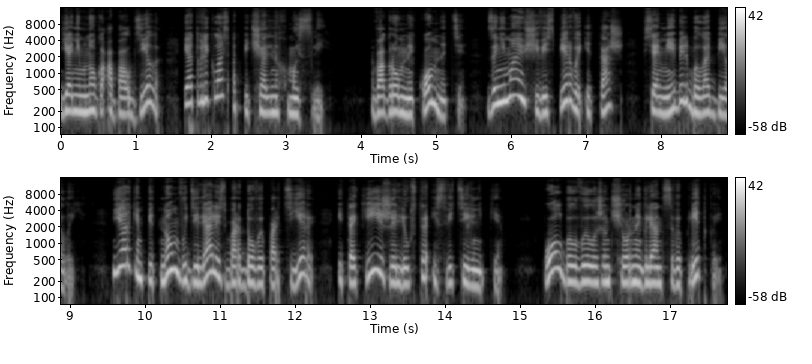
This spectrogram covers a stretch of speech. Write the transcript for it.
я немного обалдела и отвлеклась от печальных мыслей. В огромной комнате, занимающей весь первый этаж, вся мебель была белой. Ярким пятном выделялись бордовые портьеры и такие же люстра и светильники. Пол был выложен черной глянцевой плиткой,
